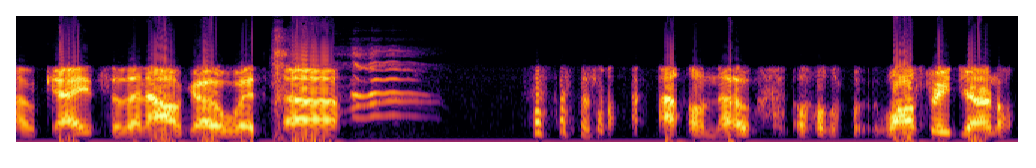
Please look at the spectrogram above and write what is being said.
Okay, so then I'll go with uh, I don't know Wall Street Journal.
